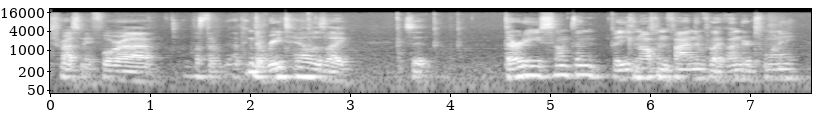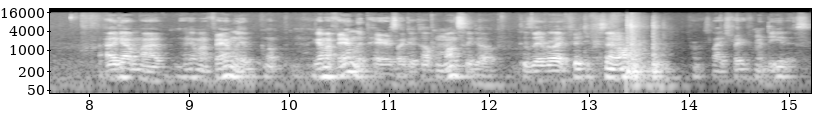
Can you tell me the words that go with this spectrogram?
trust me, for uh, what's the I think the retail is like is it 30 something, but you can often find them for like under 20. I got my I got my family I got my family pairs like a couple months ago because they were like 50% off, like straight from Adidas.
